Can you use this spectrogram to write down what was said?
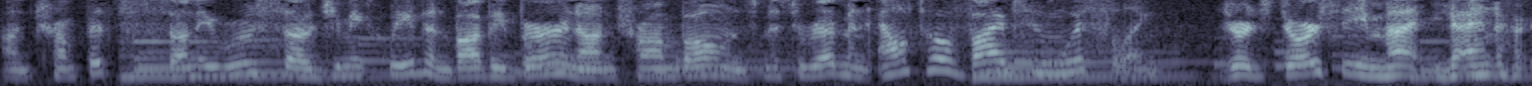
on trumpets, Sonny Russo, Jimmy Cleveland, Bobby Byrne on trombones, Mr. Redman, alto vibes and whistling, George Dorsey, Matt Yanner,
